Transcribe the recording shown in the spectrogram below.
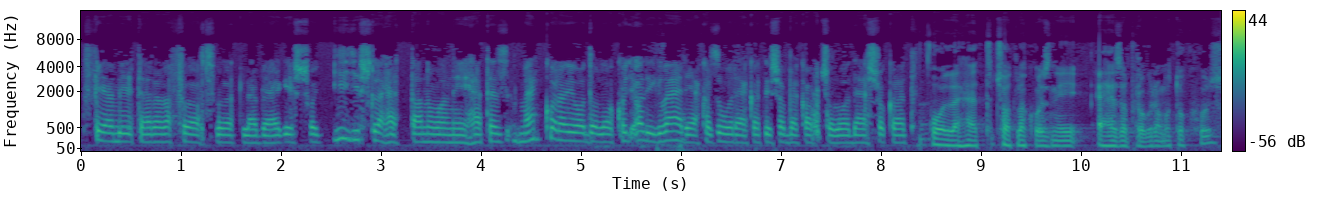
fél méterrel a föld fölött lebeg, és hogy így is lehet tanulni, hát ez mekkora jó dolog, hogy alig várják az órákat és a bekapcsolódásokat. Hol lehet csatlakozni ehhez a programotokhoz?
